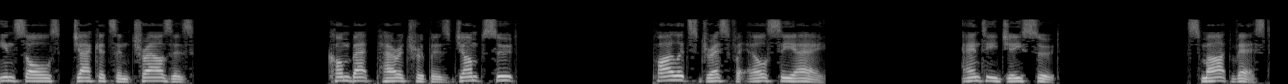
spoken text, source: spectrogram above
insoles, jackets and trousers. Combat paratroopers jumpsuit. Pilot's dress for LCA Anti-G suit Smart vest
